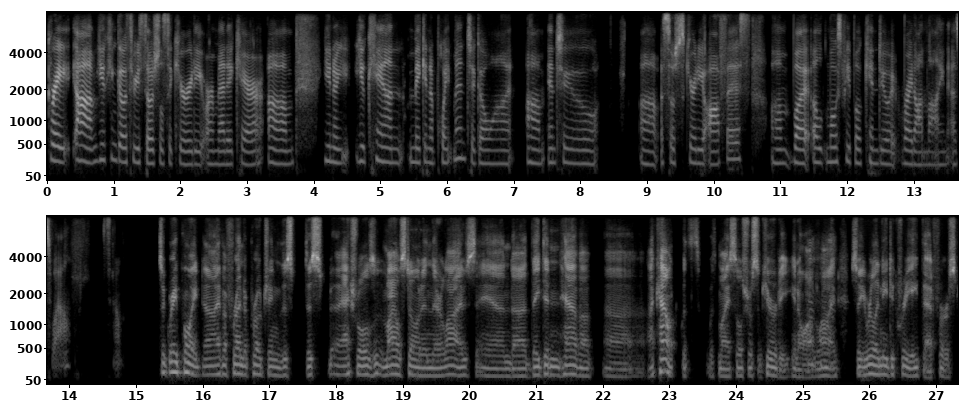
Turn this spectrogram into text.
great. Um, you can go through Social Security or Medicare. Um, you know, you, you can make an appointment to go on um, into uh, a Social Security office, um, but uh, most people can do it right online as well. So it's a great point. Uh, I have a friend approaching this this actual milestone in their lives, and uh, they didn't have a uh, account with with my Social Security, you know, mm-hmm. online. So you really need to create that first.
